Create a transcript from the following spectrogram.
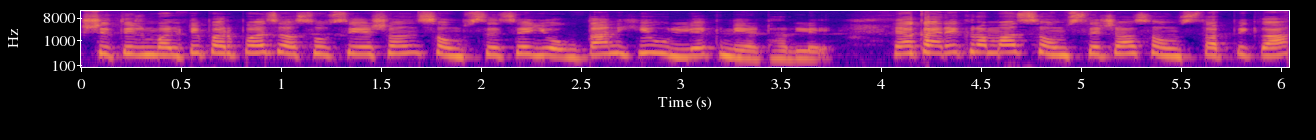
क्षितिज मल्टीपर्पज असोसिएशन संस्थेचे योगदान ही उल्लेखनीय ठरले. या कार्यक्रमात संस्थेच्या संस्थापिका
